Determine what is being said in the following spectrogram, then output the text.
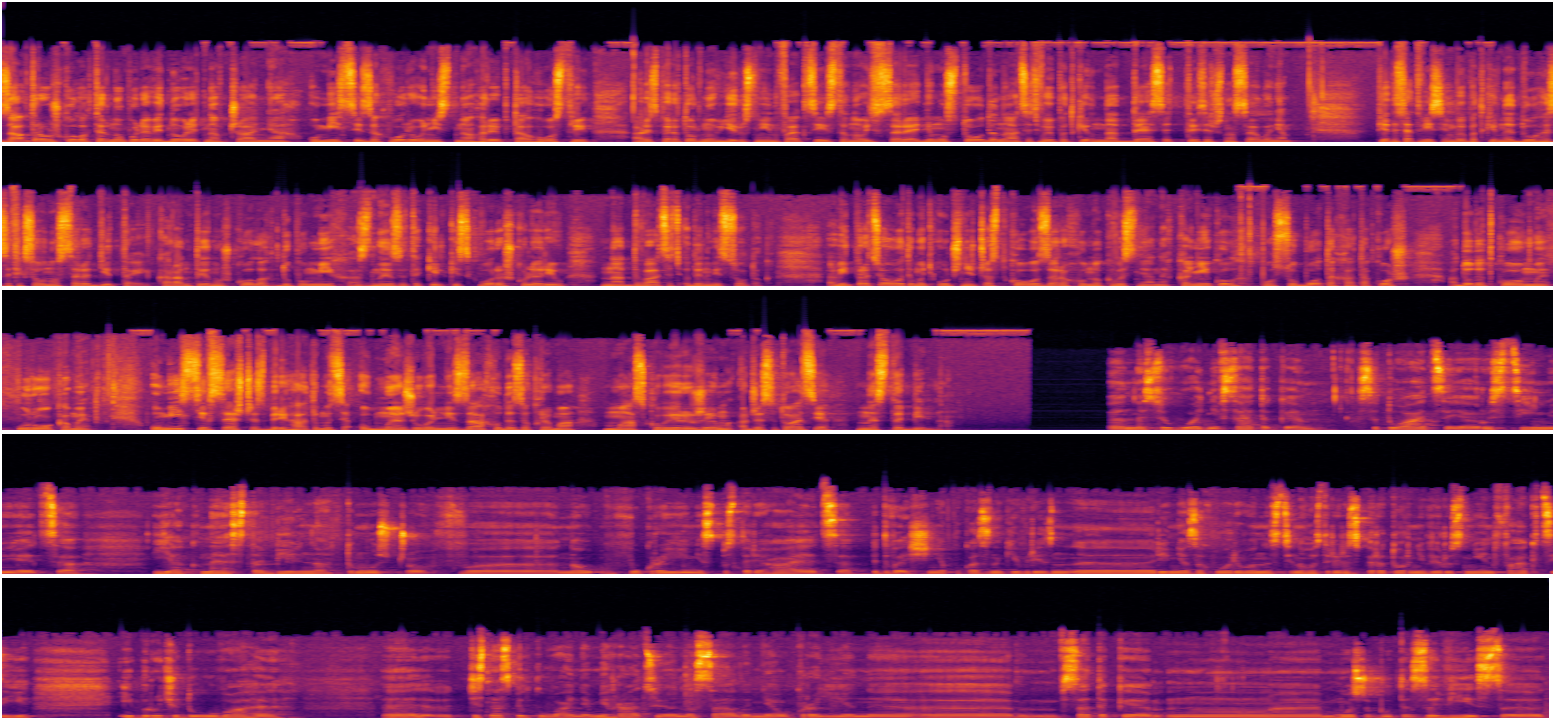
Завтра у школах Тернополя відновлять навчання. У місті захворюваність на грип та гострі респіраторно-вірусні інфекції становить в середньому 111 випадків на 10 тисяч населення. 58 випадків недуги зафіксовано серед дітей. Карантин у школах допоміг знизити кількість хворих школярів на 21%. Відпрацьовуватимуть учні частково за рахунок весняних канікул по суботах, а також додатковими уроками. У місті все ще зберігатимуться обмежувальні заходи, зокрема масковий режим, адже ситуація нестабільна. На сьогодні все-таки ситуація розцінюється як нестабільна, тому що в, на, в Україні спостерігається підвищення показників е, рівня захворюваності на гострі респіраторні вірусні інфекції. І беручи до уваги е, тісне спілкування, міграцію населення України, е, все-таки е, може бути завіс, е,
